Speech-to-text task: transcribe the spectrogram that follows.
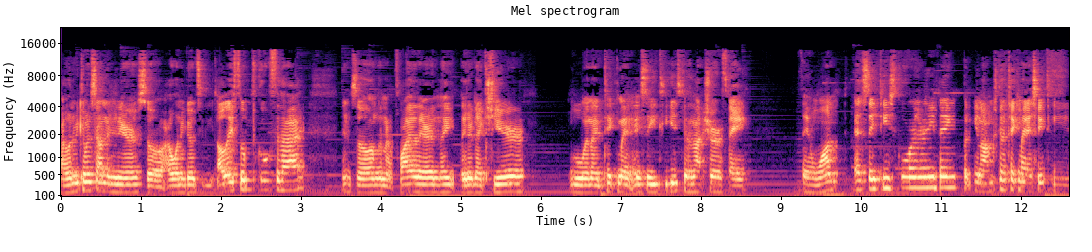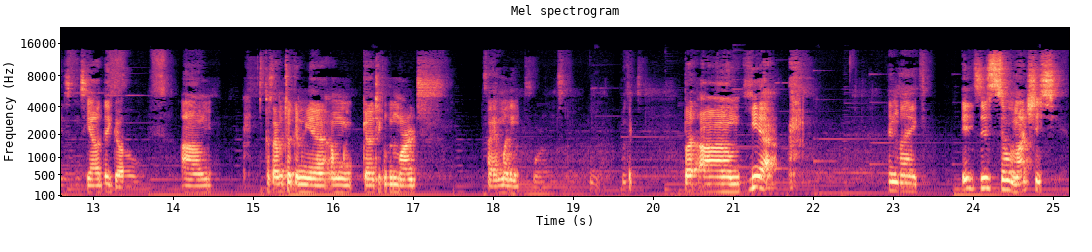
I want to become a sound engineer, so I want to go to the LA Film School for that. And so I'm gonna apply there later next year when I take my SATs. Because I'm not sure if they they want SAT scores or anything, but you know I'm just gonna take my SATs and see how they go. Um, because I haven't taken them yet. I'm gonna take them in March if I have money for them. So, you know, but um, yeah, and like it's just so much this year.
